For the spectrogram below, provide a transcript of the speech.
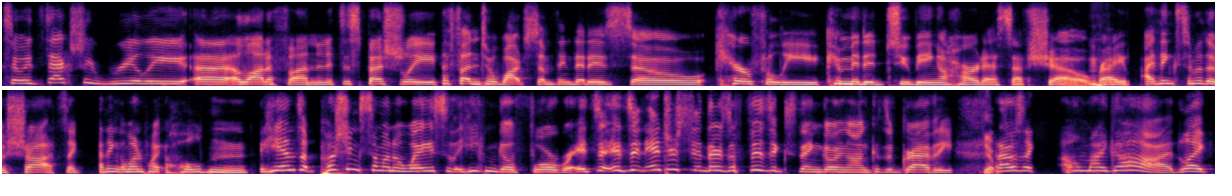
So it's actually really uh, a lot of fun. And it's especially fun to watch something that is so carefully committed to being a hard SF show, right? I think some of those shots, like I think at one point Holden, he ends up pushing someone away so that he can go forward. It's, it's an interesting, there's a physics thing going on because of gravity. Yep. And I was like, oh my God. Like,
